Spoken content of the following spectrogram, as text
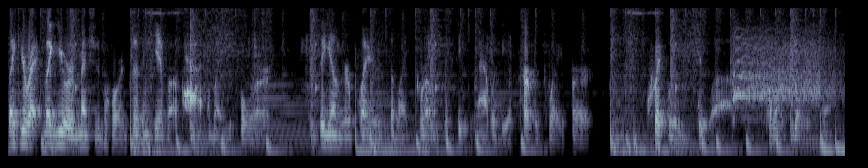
like you're right like you were mentioned before it doesn't give a pathway for the younger players to like grow and succeed and that would be a perfect way for Quickley to uh to like get his points.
